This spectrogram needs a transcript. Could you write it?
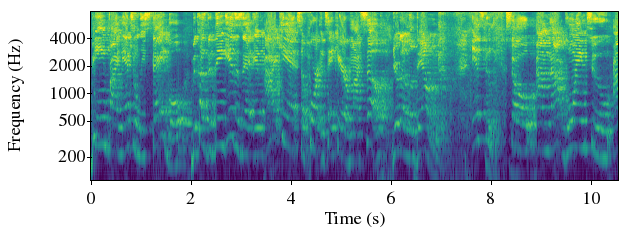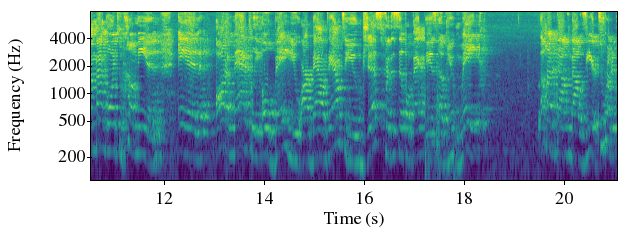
being financially stable, because the thing is, is that if I can't support and take care of myself, you're gonna look down on me instantly. So I'm not going to I'm not going to come in and automatically obey you or bow down to you just for the simple fact is of you make $100,000 a year, $200,000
